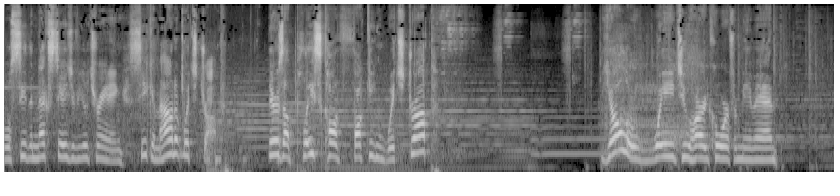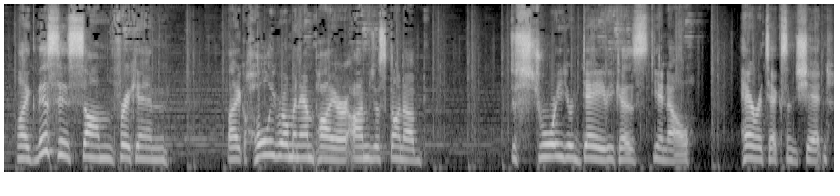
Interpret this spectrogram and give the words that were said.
will see the next stage of your training. Seek him out at Witch Drop. There's a place called fucking Witch Drop? Y'all are way too hardcore for me, man. Like, this is some freaking, like, Holy Roman Empire. I'm just gonna destroy your day because, you know, heretics and shit.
